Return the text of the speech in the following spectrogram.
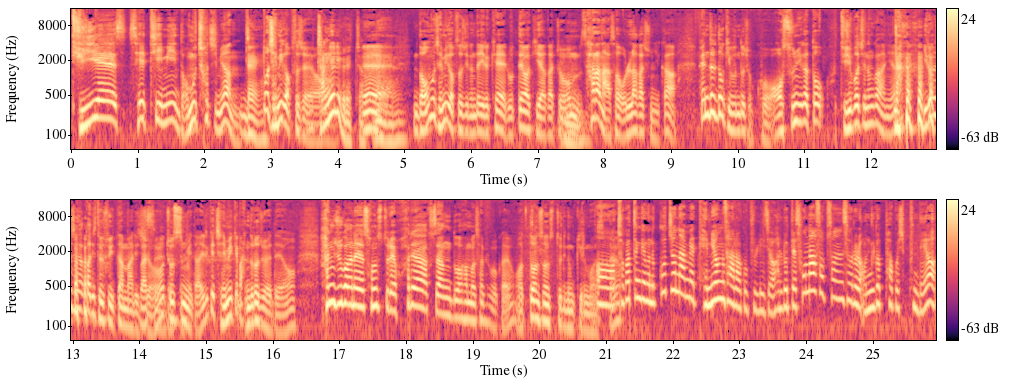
뒤에 세 팀이 너무 처지면 네. 또 재미가 없어져요. 작년이 그랬죠. 네. 네. 너무 재미가 없어지는데 이렇게 롯데와 기아가 좀 음. 살아나서 올라가 주니까 팬들도 기분도 좋고 어 순위가 또 뒤집어지는 거 아니야? 이런 생각까지 들 수 있단 말이죠. 맞습니다. 좋습니다. 이렇게 재미있게 만들어줘야 돼요. 한 주간의 선수들의 활약상도 한번 살펴볼까요? 어떤 선수들이 눈길을 모았을까요? 어, 저 같은 경우는 꾸준함의 대명사라고 불리죠. 롯데 손아섭 선수를 언급하고 싶은데요.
